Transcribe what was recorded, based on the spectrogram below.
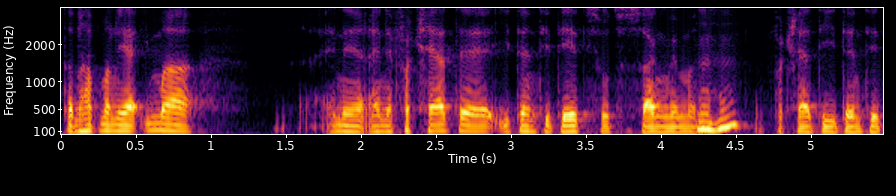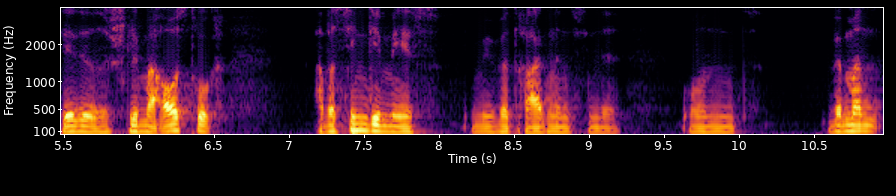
dann hat man ja immer eine, eine verkehrte Identität sozusagen, wenn man, mhm. verkehrte Identität ist ein schlimmer Ausdruck, aber sinngemäß im übertragenen Sinne. Und wenn man,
